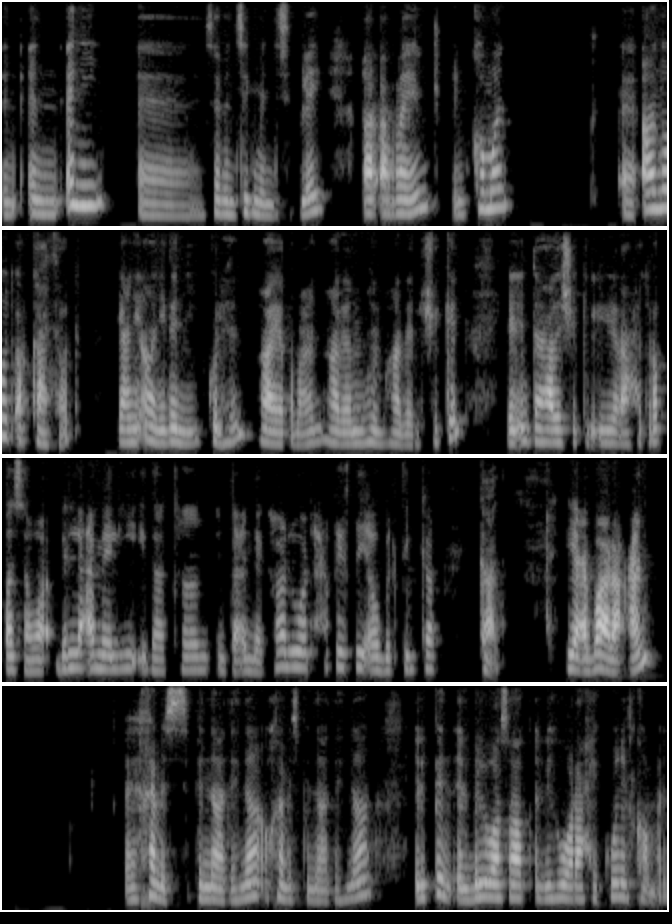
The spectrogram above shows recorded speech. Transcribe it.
in, in any uh, 7 segment display are arranged in common uh, anode or cathode. يعني أني ذني كلهن. هاي طبعا هذا مهم هذا الشكل. لأن أنت هذا الشكل اللي راح تربطه سواء بالعملي إذا كان أنت عندك هاردوير حقيقي أو بالتنكر كاد هي عبارة عن آه، خمس بنات هنا وخمس بنات هنا. ال pin اللي بالوسط اللي هو راح يكون ال common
